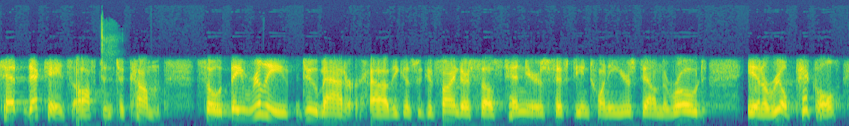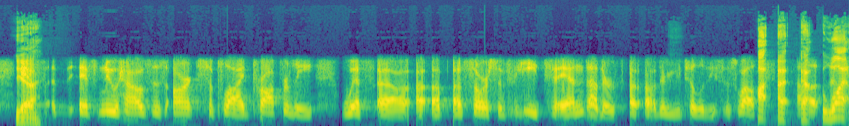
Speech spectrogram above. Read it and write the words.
de- decades often to come. So they really do matter uh, because we could find ourselves 10 years, 15, 20 years down the road in a real pickle yeah. if, if new houses aren't supplied properly with uh, a, a, source of heat and other uh, other utilities as well. I, I, uh, well,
